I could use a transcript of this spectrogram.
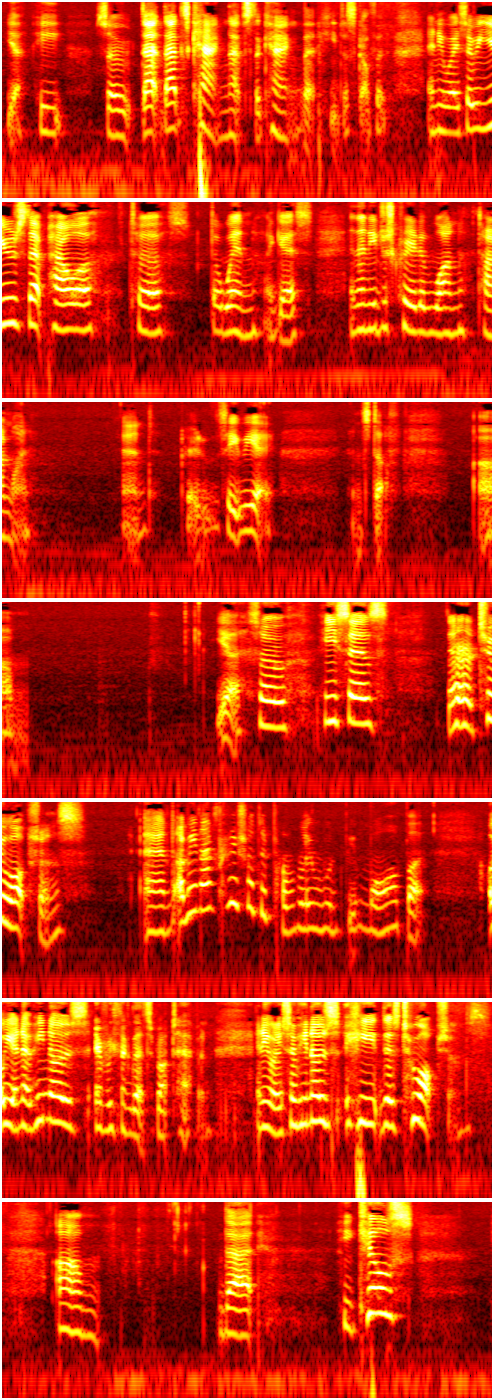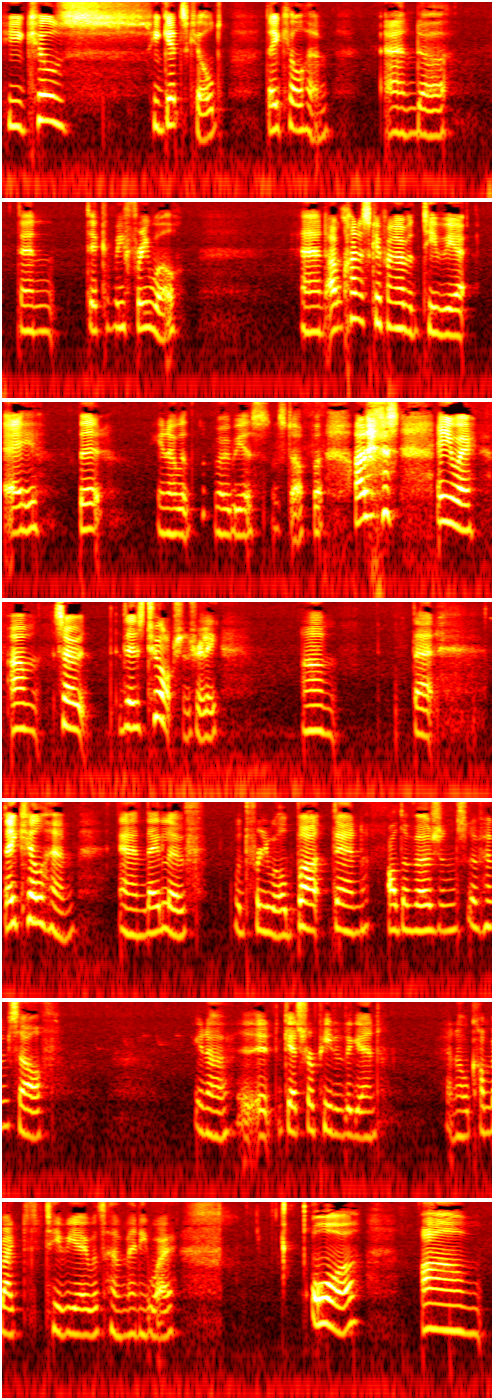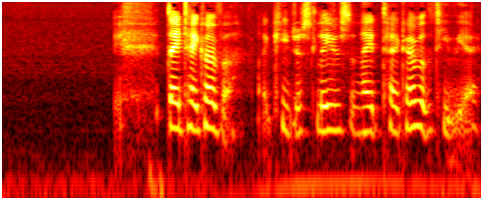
yeah, he. So that that's Kang. That's the Kang that he discovered. Anyway, so he used that power to to win, I guess, and then he just created one timeline, and created the TVA and stuff. Um, yeah, so he says there are two options and I mean, I'm pretty sure there probably would be more, but oh yeah, no, he knows everything that's about to happen. Anyway, so he knows he there's two options. Um, that he kills, he kills, he gets killed. They kill him, and uh, then there can be free will. And I'm kind of skipping over the TVA bit, you know, with Mobius and stuff. But I just anyway. Um, so there's two options really. Um, that they kill him and they live with free will, but then other versions of himself, you know, it, it gets repeated again, and it'll come back to TVA with him anyway. Or, um, they take over. Like he just leaves and they take over the TVA.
